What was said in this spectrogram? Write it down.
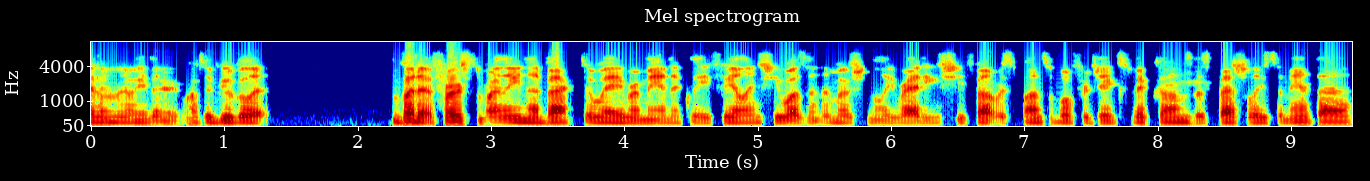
I don't know either. I'll have to Google it. But at first, Marlena backed away romantically, feeling she wasn't emotionally ready. She felt responsible for Jake's victims, especially Samantha.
